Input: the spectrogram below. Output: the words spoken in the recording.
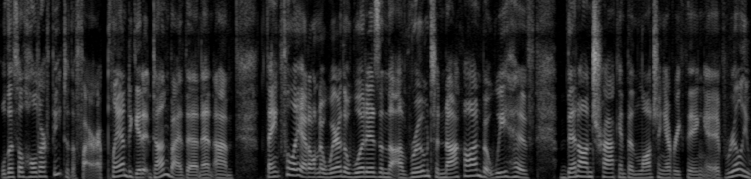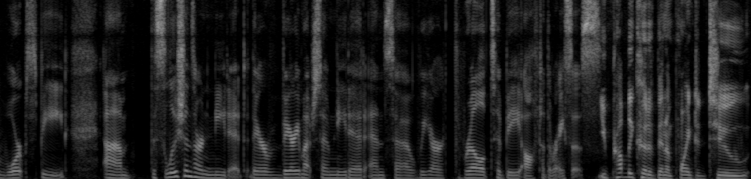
"Well, this will hold our feet to the fire. I plan to get it done by then." And um, thankfully, I don't know where the wood is in the uh, room to knock on, but we have been on track and been launching everything at really warp speed. Um, the solutions are needed. They're very much so needed. And so we are thrilled to be off to the races. You probably could have been appointed to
